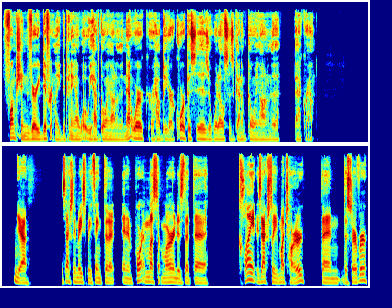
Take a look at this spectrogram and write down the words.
function very differently depending on what we have going on in the network or how big our corpus is or what else is kind of going on in the background. Yeah. This actually makes me think that an important lesson learned is that the client is actually much harder than the server.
